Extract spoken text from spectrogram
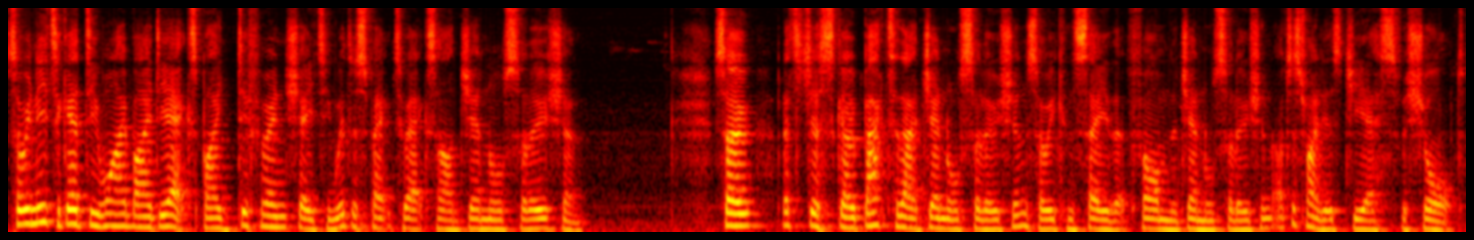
So we need to get dy by dx by differentiating with respect to x our general solution. So let's just go back to that general solution so we can say that from the general solution, I'll just write it as GS for short.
